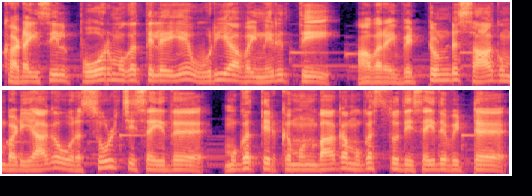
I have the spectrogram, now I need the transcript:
கடைசியில் போர் முகத்திலேயே உரியாவை நிறுத்தி அவரை வெட்டுண்டு சாகும்படியாக ஒரு சூழ்ச்சி செய்து முகத்திற்கு முன்பாக முகஸ்துதி செய்துவிட்டு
